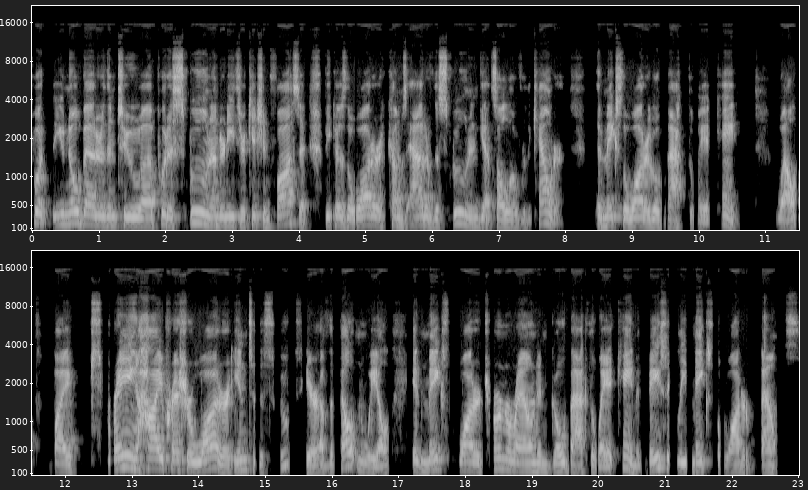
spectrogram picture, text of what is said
put, you know better than to uh, put a spoon underneath your kitchen faucet because the water comes out of the spoon and gets all over the counter. It makes the water go back the way it came. Well, by spraying high pressure water into the scoops here of the Pelton wheel, it makes the water turn around and go back the way it came. It basically makes the water bounce.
